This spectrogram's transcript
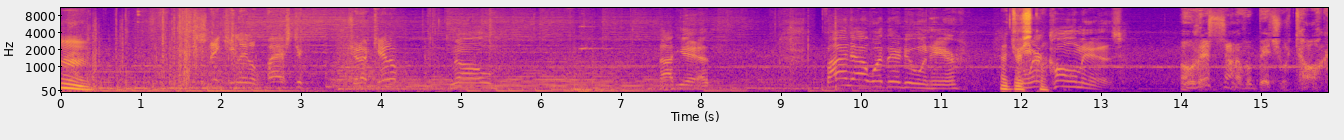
Hmm. Sneaky little bastard. Should I kill him? No. Not yet. Find out what they're doing here. And where O'Driscoll. Colm is. Oh, this son of a bitch will talk.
